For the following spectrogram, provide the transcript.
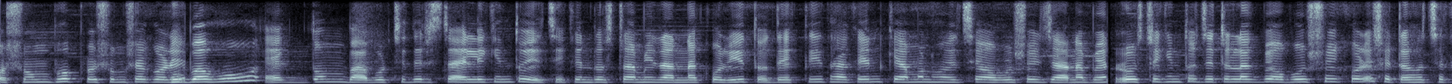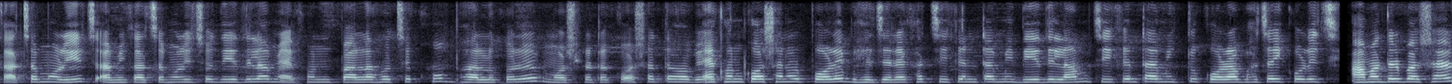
অসম্ভব প্রশংসা করে। বহু একদম বাবুর্চিদের স্টাইলে কিন্তু এই চিকেন রোস্টটা আমি রান্না করি। তো দেখতেই থাকেন কেমন হয়েছে অবশ্যই জানাবেন। রোস্টে কিন্তু যেটা লাগবে অবশ্যই করে সেটা হচ্ছে কাঁচামরিচ। আমি কাঁচামরিচও দিয়ে দিলাম। এখন পালা হচ্ছে খুব ভালো করে মশলাটা কষাতে হবে। এখন কষানোর পরে ভেজে রাখা চিকেনটা আমি দিয়ে দিলাম। চিকেনটা আমি একটু কড়া ভাজাই করেছি। আমাদের বাসার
